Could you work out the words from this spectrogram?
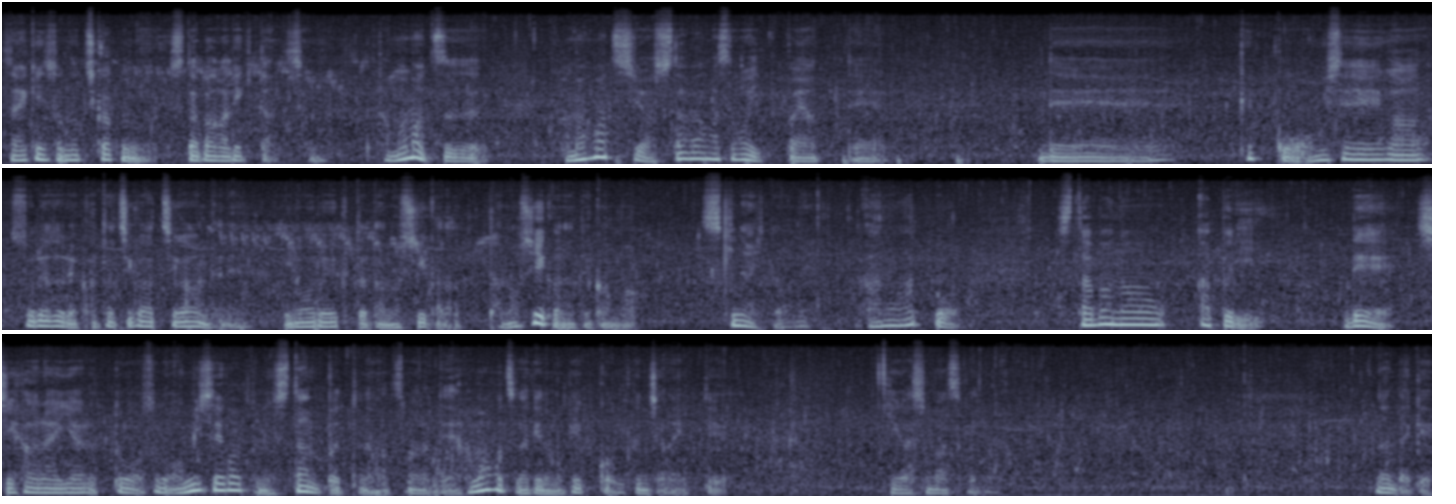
最近その近くにスタバができたんですよね。浜松、浜松市はスタバがすごいいっぱいあって、で、結構お店がそれぞれ形が違うんでね、いろいろ行くと楽しいかな、楽しいかなっていうか、まあ、好きな人はね、あの、あと、スタバのアプリで支払いやると、そのお店ごとにスタンプっていうのが集まるんで、浜松だけでも結構行くんじゃないっていう気がしますけど。なんだっけ？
